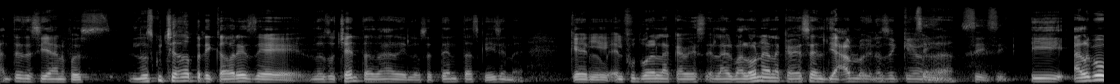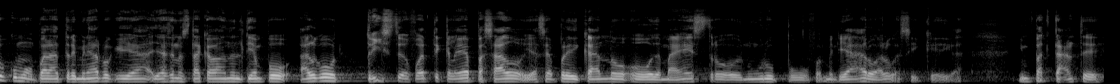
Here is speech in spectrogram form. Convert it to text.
antes decían, pues, lo he escuchado a predicadores de los 80, ¿verdad? de los 70 que dicen que el, el fútbol es la cabeza, el, el balón es la cabeza del diablo y no sé qué, Sí, ¿verdad? sí, sí. Y algo como para terminar, porque ya, ya se nos está acabando el tiempo, algo triste o fuerte que le haya pasado, ya sea predicando o de maestro, o en un grupo familiar o algo así, que diga, impactante,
